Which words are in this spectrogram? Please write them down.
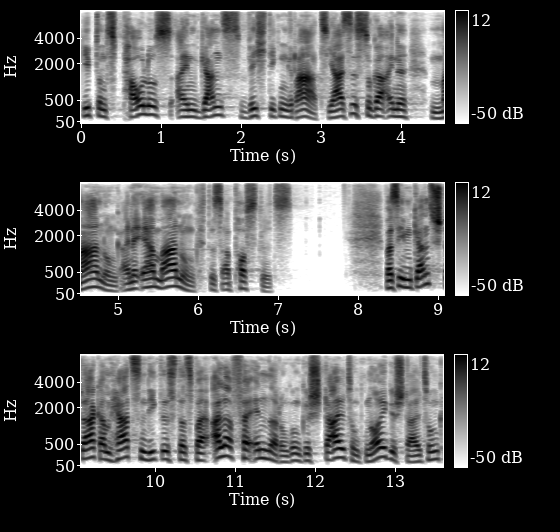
gibt uns Paulus einen ganz wichtigen Rat. Ja, es ist sogar eine Mahnung, eine Ermahnung des Apostels. Was ihm ganz stark am Herzen liegt, ist, dass bei aller Veränderung und Gestaltung, Neugestaltung,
